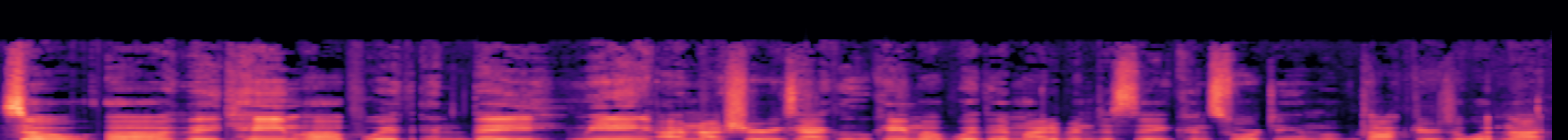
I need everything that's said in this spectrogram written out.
So uh, they came up with, and they meaning I'm not sure exactly who came up with it. it might have been just a consortium of doctors or whatnot,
